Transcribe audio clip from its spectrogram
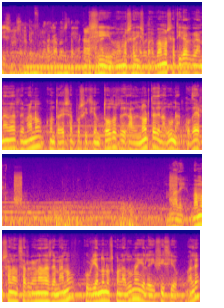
Eso no es una perforadora. Ah, Sí, vamos a disparar, vamos a tirar granadas de mano contra esa posición. Todos de- al norte de la duna, joder. Vale, vamos a lanzar granadas de mano cubriéndonos con la duna y el edificio, ¿vale?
